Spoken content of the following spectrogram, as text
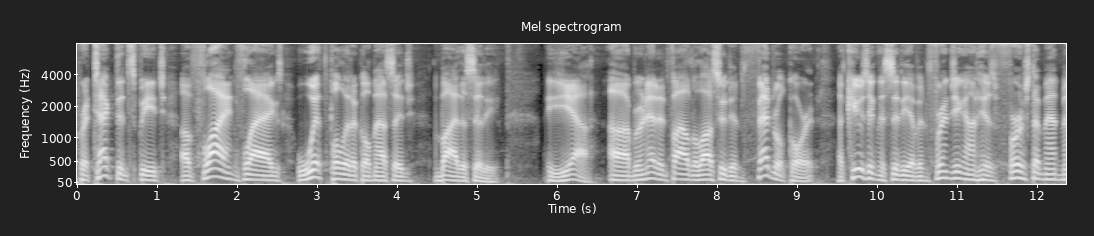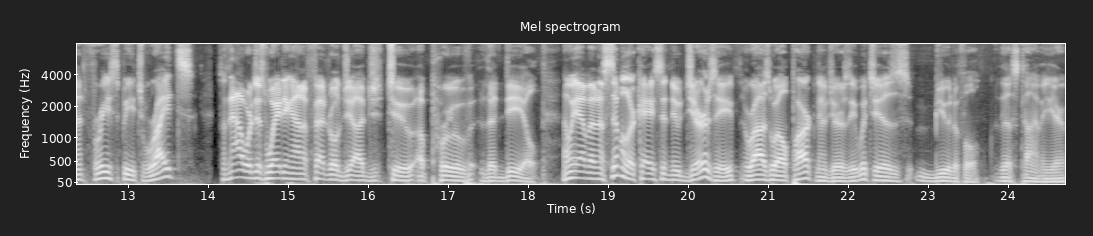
protected speech of flying flags with political message by the city. Yeah, uh, Brunette had filed a lawsuit in federal court accusing the city of infringing on his First Amendment free speech rights. So now we're just waiting on a federal judge to approve the deal. And we have a similar case in New Jersey, Roselle Park, New Jersey, which is beautiful this time of year.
